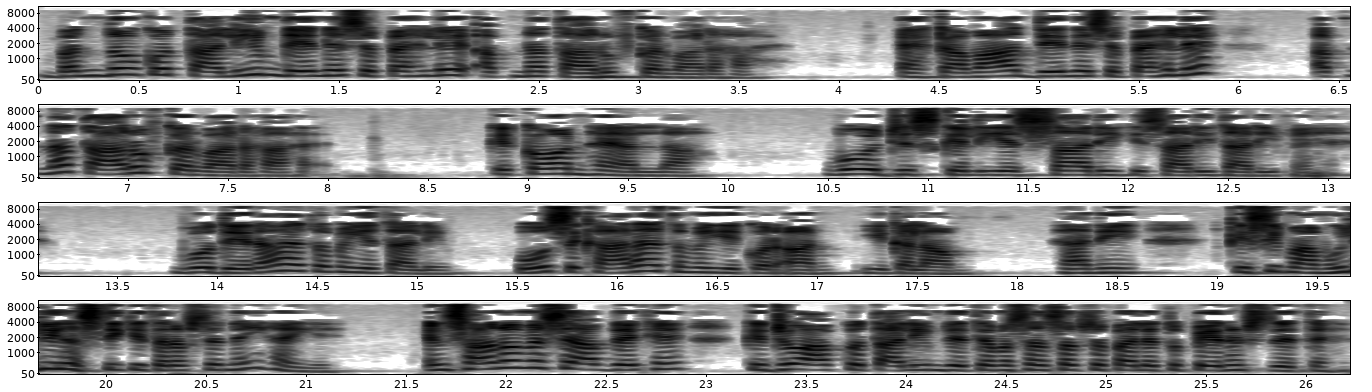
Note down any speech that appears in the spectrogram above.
بندوں کو تعلیم دینے سے پہلے اپنا تعارف کروا رہا ہے۔ احکامات دینے سے پہلے اپنا تعارف کروا رہا ہے کہ کون ہے اللہ۔ وہ جس کے لیے ساری کی ساری تعریفیں ہیں۔ وہ دے رہا ہے تمہیں یہ تعلیم۔ وہ سکھا رہا ہے تمہیں یہ قرآن، یہ کلام۔ یعنی کسی معمولی ہستی کی طرف سے نہیں ہے یہ۔ انسانوں میں سے آپ دیکھیں کہ جو آپ کو تعلیم دیتے ہیں، مثلاً سب سے پہلے تو پیرنٹس دیتے ہیں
